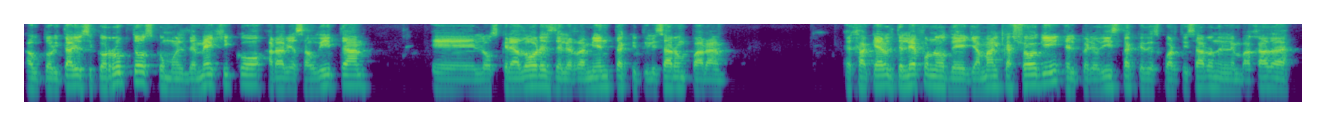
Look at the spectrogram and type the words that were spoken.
autoritarios y corruptos como el de México, Arabia Saudita, eh, los creadores de la herramienta que utilizaron para hackear el teléfono de Jamal Khashoggi, el periodista que descuartizaron en la embajada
